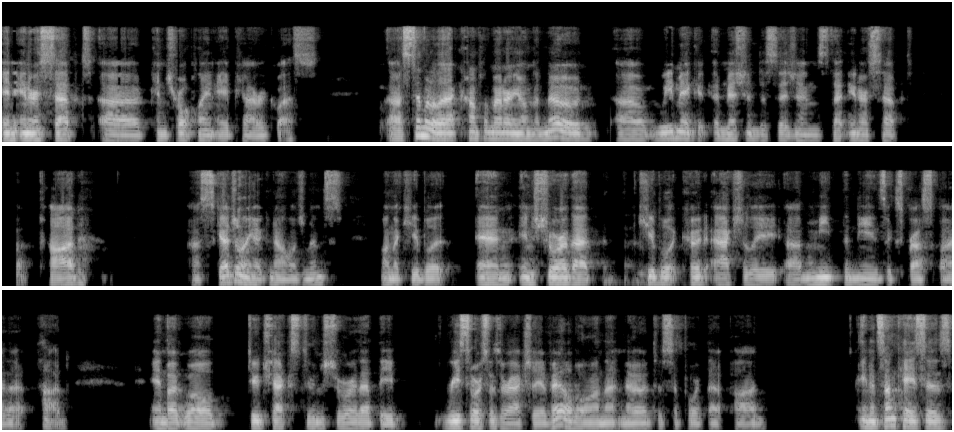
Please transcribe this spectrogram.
and intercept uh, control plane API requests. Uh, similar to that, complementary on the node, uh, we make admission decisions that intercept pod uh, scheduling acknowledgements on the kubelet and ensure that kubelet could actually uh, meet the needs expressed by that pod. And but we'll do checks to ensure that the resources are actually available on that node to support that pod. And in some cases,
